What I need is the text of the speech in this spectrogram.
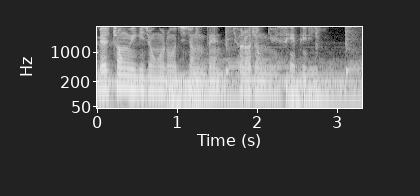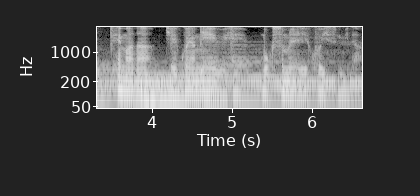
멸종위기종으로 지정된 여러 종류의 새들이 해마다 길고양이에 의해 목숨을 잃고 있습니다.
